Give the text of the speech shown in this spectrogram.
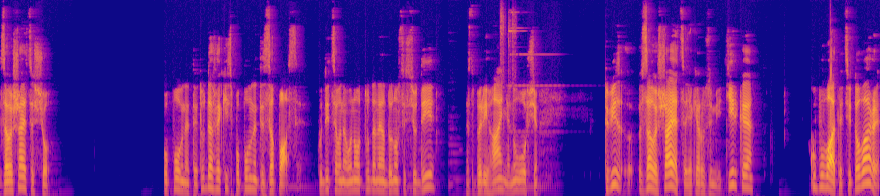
залишається що? Поповнити. Тут навіть якісь поповнити запаси. Куди це воно? Воно оттуда не доносить сюди. Зберігання, ну, в общем. Тобі залишається, як я розумію, тільки купувати ці товари,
